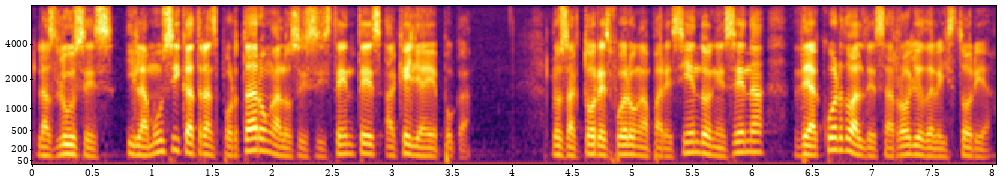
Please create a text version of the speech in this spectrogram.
las luces y la música transportaron a los asistentes aquella época. Los actores fueron apareciendo en escena de acuerdo al desarrollo de la historia,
